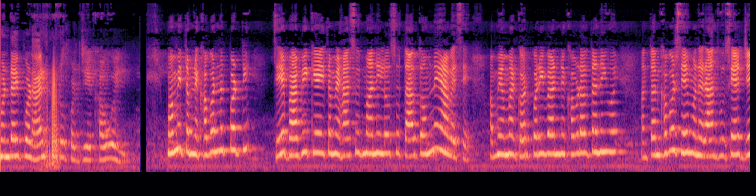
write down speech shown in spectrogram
મંડાઈ પણ હાલ ફટોફટ જે ખાવું હોય મમ્મી, તમને ખબર નથી પડતી? જે ભાભી કે તમે હાસુ જ માની લો છો, તાવ તો અમને આવે છે. અમે અમારા ઘર પરિવારને ખવડાવતા નહીં હોય. અને તને ખબર છે મને રાંધવું છે જે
